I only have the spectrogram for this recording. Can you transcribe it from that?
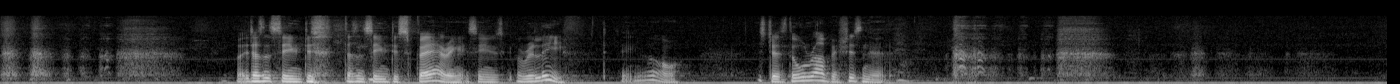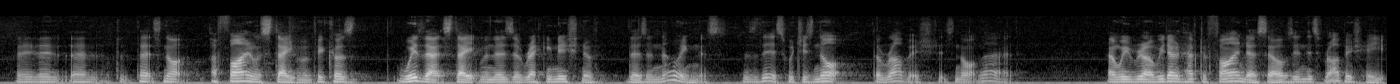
but it doesn't seem doesn't seem despairing. It seems relief to think, oh, it's just all rubbish, isn't it? Uh, that's not a final statement because with that statement there's a recognition of there's a knowingness, there's this, which is not the rubbish, it's not that. And we, we don't have to find ourselves in this rubbish heap.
